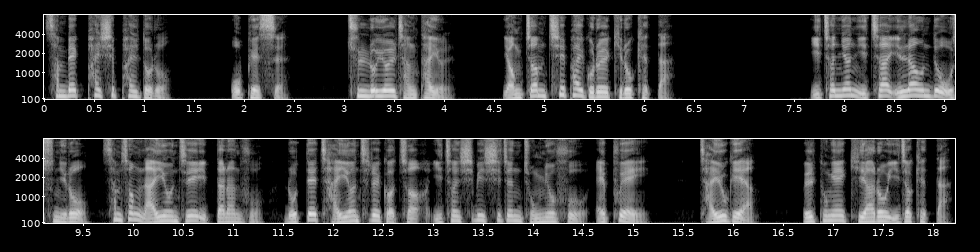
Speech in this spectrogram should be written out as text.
388도루, 오페스, 출루율 장타율 0.789를 기록했다. 2000년 2차 1라운드 5순위로 삼성 라이온즈에 입단한 후 롯데 자이언츠를 거쳐 2012 시즌 종료 후 FA 자유계약을 통해 기아로 이적했다.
